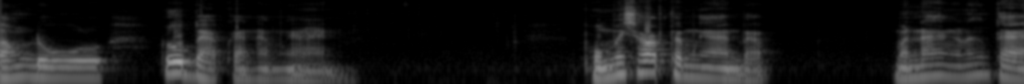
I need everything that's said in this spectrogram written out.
ลองดูรูปแบบการทำงาน ผมไม่ชอบทำงานแบบมานั่งตั้งแต่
